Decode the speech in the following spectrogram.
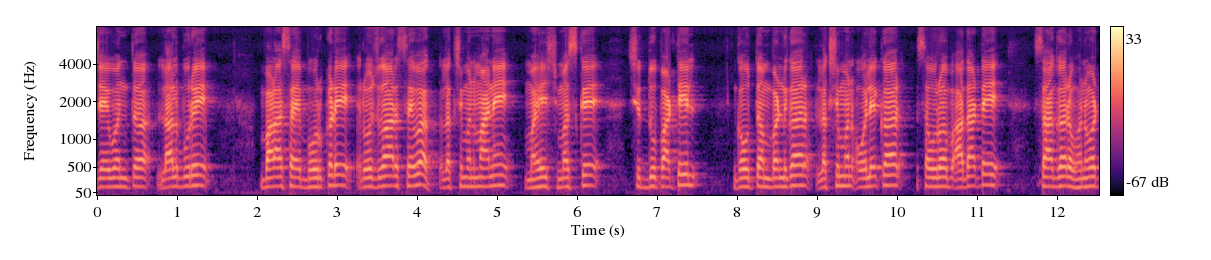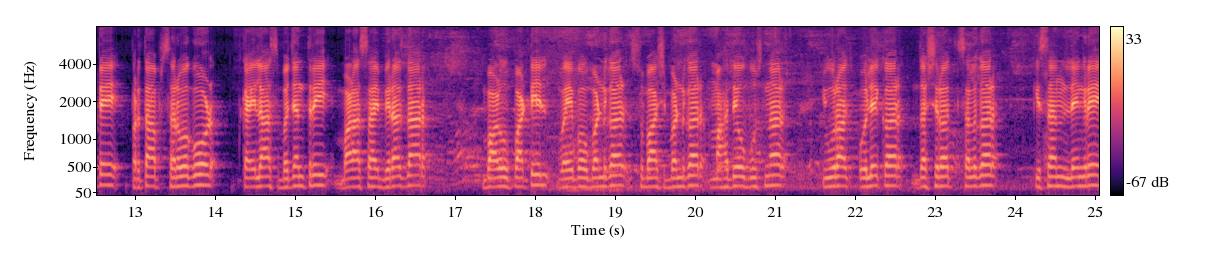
जयवंत लालबुरे बाळासाहेब भोरकडे रोजगार सेवक लक्ष्मण माने महेश मस्के सिद्धू पाटील गौतम बंडगर लक्ष्मण ओलेकर सौरभ आदाटे सागर वनवटे प्रताप सर्वगोड कैलास भजंत्री बाळासाहेब बिराजदार बाळू पाटील वैभव बंडगर सुभाष बंडगर महादेव भुसनर युवराज ओलेकर दशरथ सलगर किसन लेंगरे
